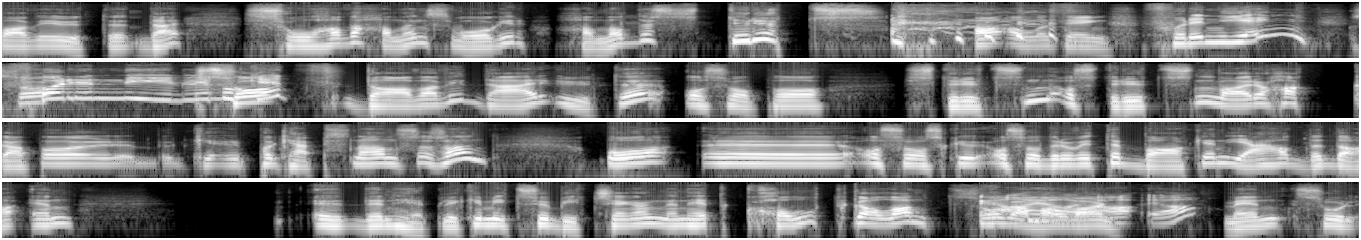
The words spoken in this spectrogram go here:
var vi ute der. Så hadde han en svoger. Han hadde struts! Av alle ting. For en gjeng! Så- For en nydelig Så da var vi der ute og så på strutsen, og strutsen var og hakka på, på capsen hans og sånn. Og, øh, og, så sku, og så dro vi tilbake igjen. Jeg hadde da en Den het vel ikke Mitsubishi engang, den het Colt Gallant. Så Ja, gammel var den. Ja, ja. Men sol,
